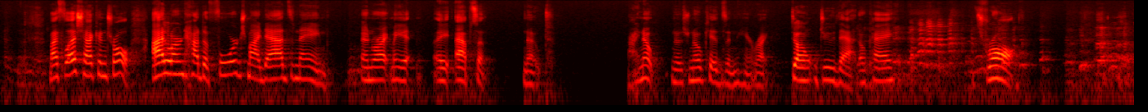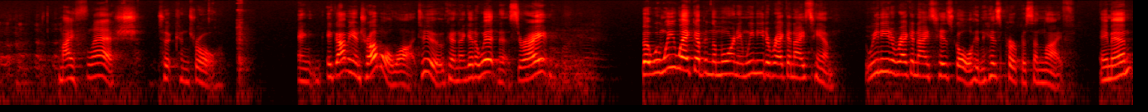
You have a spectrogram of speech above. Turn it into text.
My flesh had control. I learned how to forge my dad's name and write me a absent note. I know there's no kids in here, right? Don't do that, okay? it's wrong. My flesh took control. And it got me in trouble a lot, too. Can I get a witness, right? But when we wake up in the morning, we need to recognize Him. We need to recognize His goal and His purpose in life. Amen?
